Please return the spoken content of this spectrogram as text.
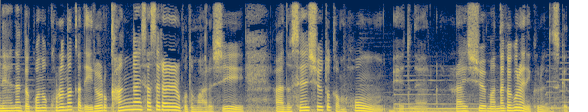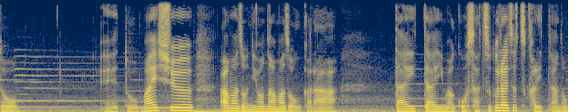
ね、なんかこのコロナ禍でいろいろ考えさせられることもあるしあの先週とかも本、えーとね、来週真ん中ぐらいに来るんですけど、えーと、毎週アマゾン日本のアマゾンからだいたい今5冊ぐらいずつ借りあの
